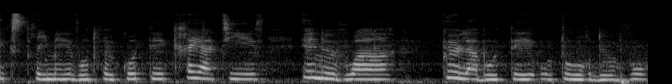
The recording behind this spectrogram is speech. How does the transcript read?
exprimer votre côté créatif et ne voir que la beauté autour de vous.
